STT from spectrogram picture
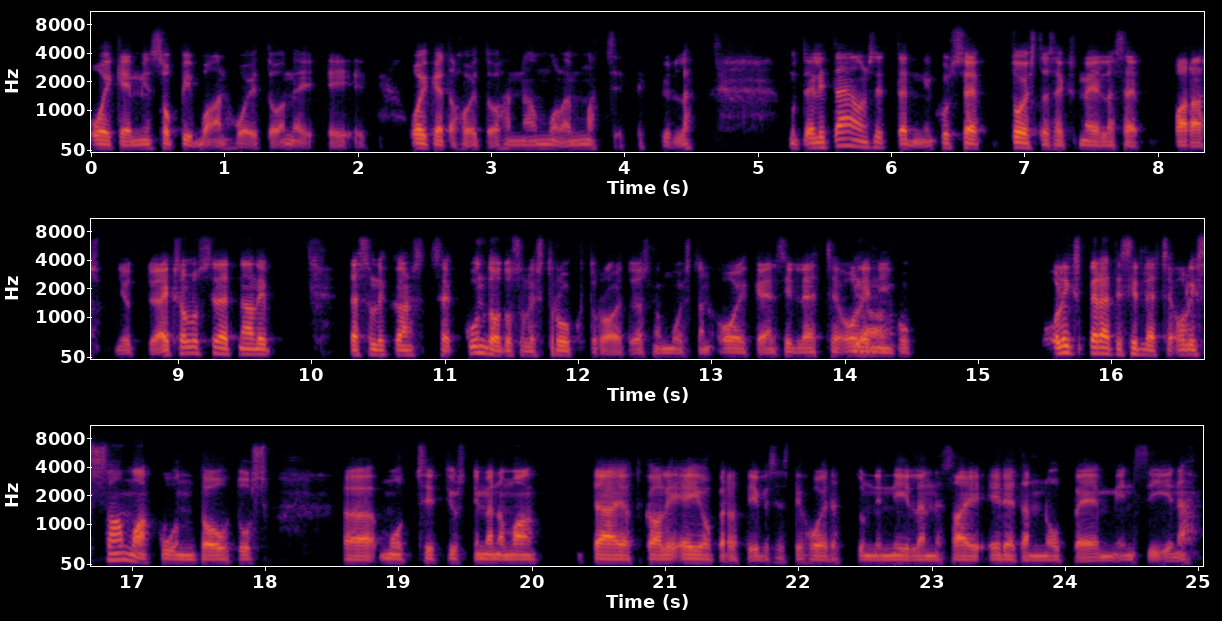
oikeimmin sopivaan hoitoon. Ei, ei, oikeata hoitoahan nämä on molemmat sitten kyllä. Mutta eli tämä on sitten niin kuin se toistaiseksi meillä se paras juttu. Ja eikö ollut sille, että nämä oli tässä oli myös se kuntoutus oli strukturoitu, jos mä muistan oikein, sille, että se oli niin kuin, oliko peräti sille, että se oli sama kuntoutus, mutta sitten just nimenomaan tämä, jotka oli ei-operatiivisesti hoidettu, niin niillä ne sai edetä nopeammin siinä.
